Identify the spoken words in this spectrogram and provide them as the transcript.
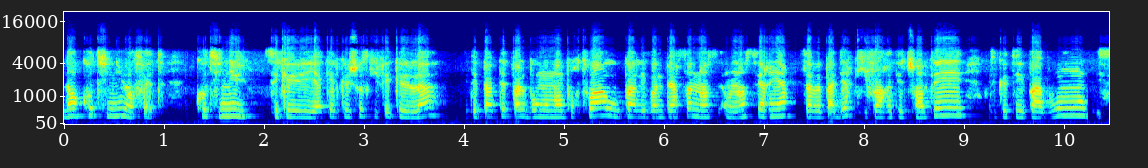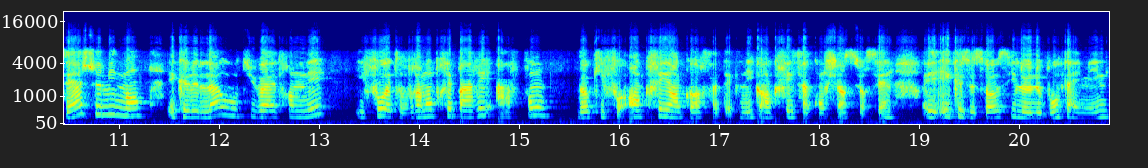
non, continue en fait. Continue. C'est qu'il y a quelque chose qui fait que là, c'est pas peut-être pas le bon moment pour toi ou pas les bonnes personnes, on n'en sait rien. Ça veut pas dire qu'il faut arrêter de chanter, que t'es pas bon. C'est un cheminement et que là où tu vas être emmené, il faut être vraiment préparé à fond. Donc il faut ancrer encore sa technique, ancrer sa confiance sur scène et, que ce soit aussi le, bon timing,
